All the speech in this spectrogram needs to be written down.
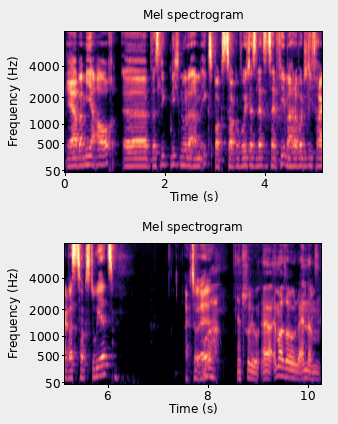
Ja, bei mir auch. Äh, das liegt nicht nur am Xbox-Zocken, wo ich das in letzter Zeit viel mache. Da wollte ich dich fragen, was zockst du jetzt? Aktuell? Oh, Entschuldigung. Äh, immer so random.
